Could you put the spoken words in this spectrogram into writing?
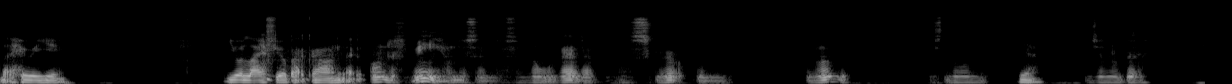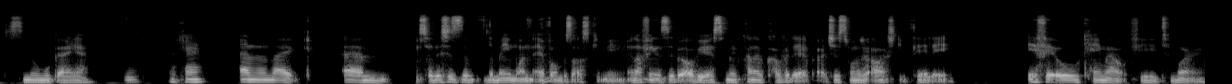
Like, who are you? Your life, your background, like, I'm just me. I'm just a, just a normal guy that, that grew up in in London. Just normal. Yeah. General guy. just a normal guy, yeah. Mm. Okay. And then like, um, so this is the, the main one everyone was asking me, and I think it's a bit obvious, and we've kind of covered it, but I just wanted to ask you clearly, if it all came out for you tomorrow,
